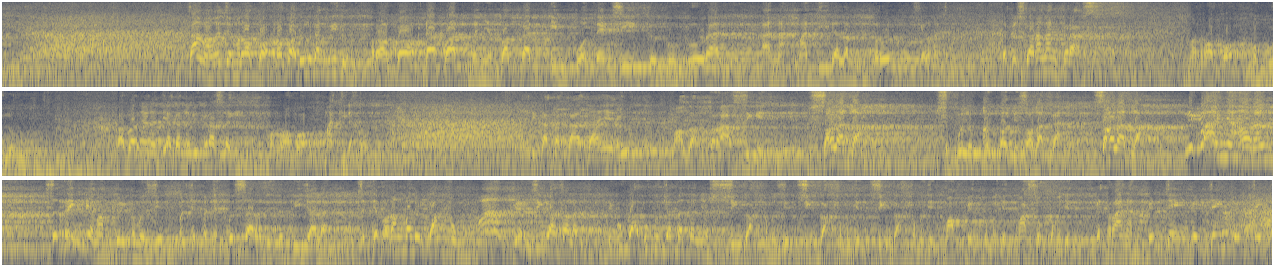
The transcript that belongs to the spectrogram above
sama macam rokok rokok dulu kan begitu rokok dapat menyebabkan impotensi keguguran anak mati dalam perut segala macam tapi sekarang kan keras. Merokok membunuh. Kabarnya nanti akan lebih keras lagi. Merokok matilah kau. Jadi kata-katanya itu agak keras sedikit. Salatlah. sebelum engkau disolatkan. Solatlah. Ini banyak orang sering dia mampir ke masjid. Masjid-masjid besar di tepi jalan. Setiap orang balik kampung mampir singgah salat. Dibuka buku catatannya singgah ke masjid, singgah ke masjid, singgah ke masjid, mampir ke masjid, masuk ke masjid. Keterangan kencing, kencing, kencing.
